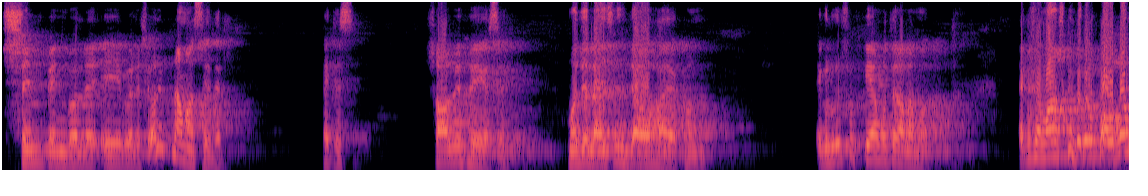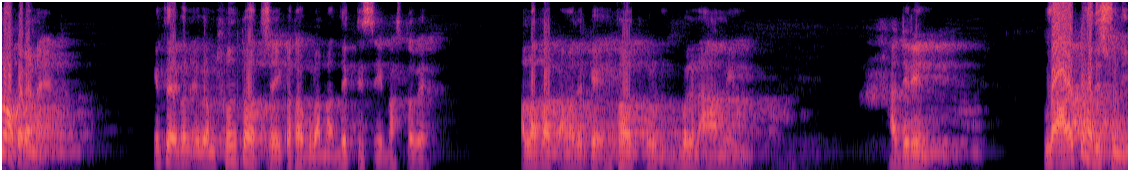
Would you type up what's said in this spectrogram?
শ্যাম্পেন বলে, এই বলে অনেক নাম আছে এদের। খাইতেছে। স্বাভাবিক হয়ে গেছে। মদের লাইসেন্স দেওয়া হয় এখন। এগুলো সব কেয়ামতের আলামত। একটা সময় মানুষ কিন্তু এগুলো কল্পনাও করে না কিন্তু এখন এগুলো শুনতে হচ্ছে এই কথাগুলো আমরা দেখতেছি বাস্তবে আল্লাহ পাক আমাদেরকে হেফাজত করুন বলেন আমিন হাজিরিন আমরা আরেকটা হাদিস শুনি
